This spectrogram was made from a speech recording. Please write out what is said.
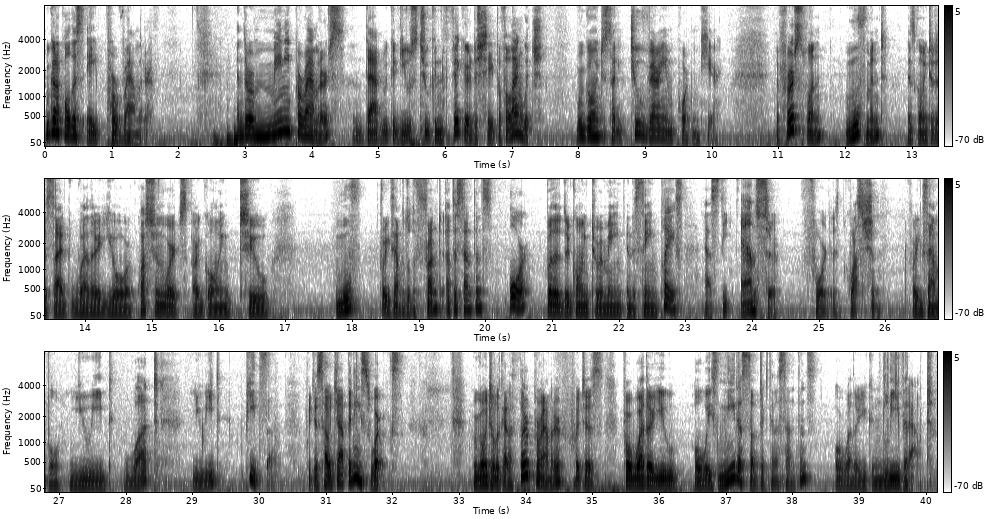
We're going to call this a parameter. And there are many parameters that we could use to configure the shape of a language. We're going to study two very important here. The first one, movement, is going to decide whether your question words are going to move, for example, to the front of the sentence, or whether they're going to remain in the same place as the answer for the question. For example, you eat what? You eat pizza, which is how Japanese works. We're going to look at a third parameter, which is for whether you always need a subject in a sentence or whether you can leave it out.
